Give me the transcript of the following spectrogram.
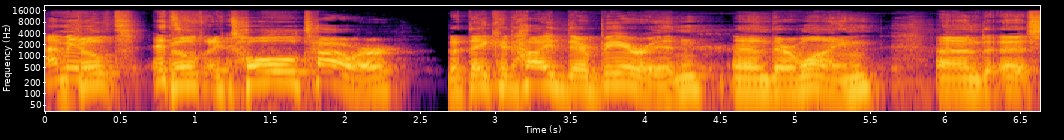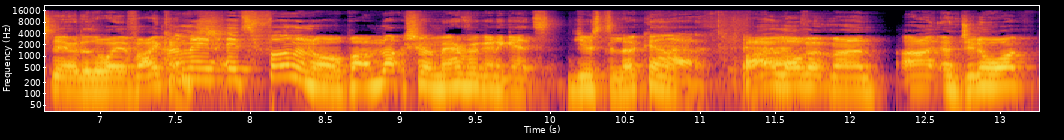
I mean, built built a tall tower that they could hide their beer in and their wine and uh, stay out of the way of Vikings. I mean, it's fun and all, but I'm not sure I'm ever going to get used to looking at it. I love it, man. I, and do you know what?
